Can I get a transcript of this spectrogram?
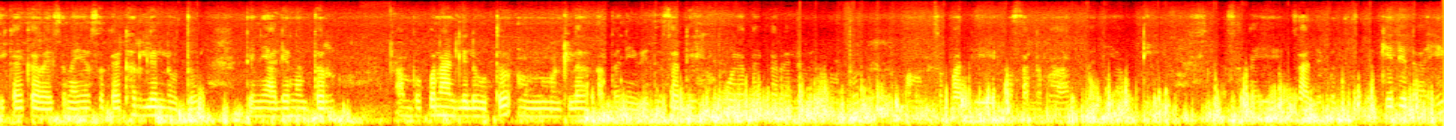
ते काय करायचं नाही. असं काय ठरलेलं नव्हतं. त्यांनी आल्यानंतर आंबं पण आणलेलं होतं. म्हणून म्हटलं आता नैवेद्यासाठी पोळ्या काय करायला वेळ नव्हतं म्हणून चपाती मसाला भात आणि आमटी असं काही साध्या पद्धतीने केलेलं आहे.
